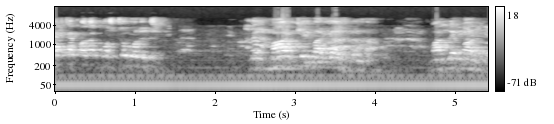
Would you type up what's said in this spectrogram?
একটা কথা কষ্ট বলেছে। মার খেয়ে বাড়ি আসবেন না মারলে মারবে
